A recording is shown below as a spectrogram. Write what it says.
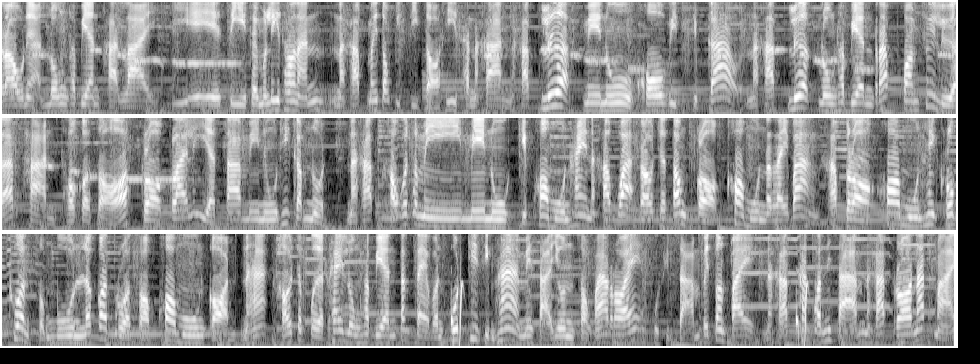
เราเนี่ยลงทะเบียนผ่าน Line BAAC Family เท่านั้นนะครับไม่ต้องปิดติดต่อที่ธนาคารนะครับเลือกเมนูโควิด -19 นะครับเลือกลงทะเบียนรับความช่วยเหลือผ่านทกสกรอกรายละเอียดตามเมนูที่กำหนดนะครับเขาก็จะมีเมนูเก็บข้อมูลให้นะครับว่าเราจะต้องกรอกข้อมูลอะไรบ้างครับกรอกข้อมูลให้ครบถ้วนสมบูรณ์แล้วก็ตรวจสอบข้อมูลก่อนนะฮะเขาจะเปิดให้ลงทะเบียนตั้งแต่วันพุธที่ 15 เมษายน 2563 เป็นต้นไปนะครับขั้นตอนที่3นะครับรอนัดหมาย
